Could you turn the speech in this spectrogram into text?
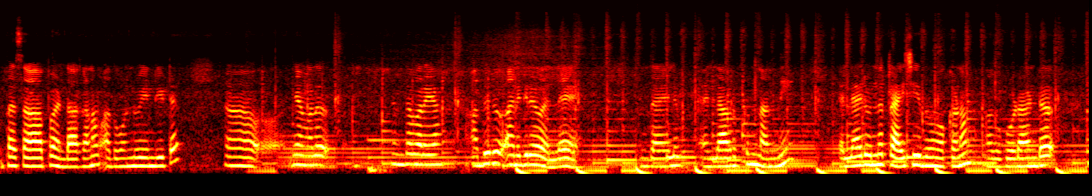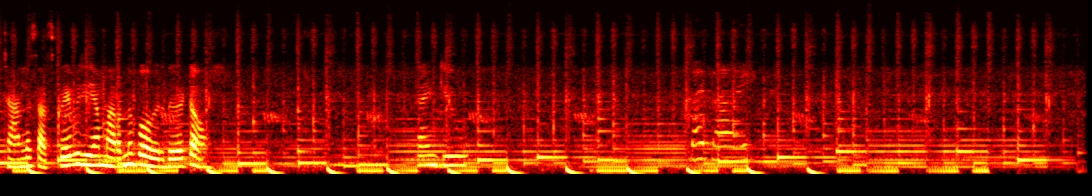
പെസഹാപ്പം ഉണ്ടാക്കണം. അതുകൊണ്ട് വേണ്ടിയിട്ട് ഞങ്ങൾ എന്താ പറയുക അതൊരു അനുഗ്രഹമല്ലേ? എന്തായാലും എല്ലാവർക്കും നന്ദി. എല്ലാവരും ഒന്ന് ട്രൈ ചെയ്ത് നോക്കണം. അതുകൂടാണ്ട് ചാനൽ സബ്സ്ക്രൈബ് ചെയ്യാൻ മറന്നു പോകരുത് കേട്ടോ. താങ്ക്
